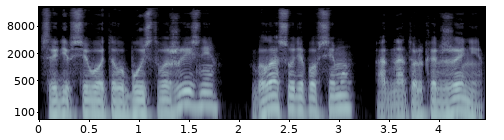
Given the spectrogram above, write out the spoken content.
среди всего этого буйства жизни была, судя по всему, одна только Дженни.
